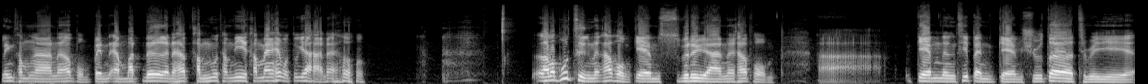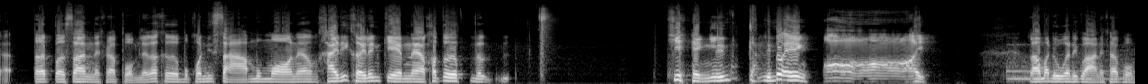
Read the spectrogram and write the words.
เร่งทำงานนะครับ ผมเป็นแอมบัสเดอร์นะครับทำนู่นทำนี่ทำแม่ให้หมดทุกอย่างนะครับเรามาพูดถึงนะครับ ผมเกมสเปรียนนะครับ ผมเกมหนึ่งที่เป็นเกมชูเตอร์ 3D third person นะครับผมแล้วก็คือบุคคลที่สามมุมมองนะครับใครที่เคยเล่นเกมแนวเขาตัว ที่เห็งลิ้นกัดลิ้นตัวเองโอ้ยเรามาดูกันดีกว่านะครับผม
